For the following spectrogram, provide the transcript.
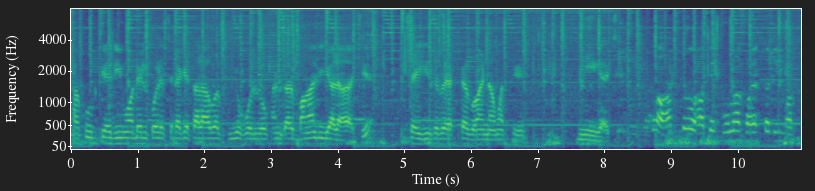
ঠাকুরকে রিমডেল করে সেটাকে তারা আবার পুজো করবে। ওখানকার বাঙালি যারা আছে সেই হিসেবে একটা গয়না আমার আমাকে নিয়ে গেছে। তো আর তো হাতে গোনা কয়েকটা দিন মাত্র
